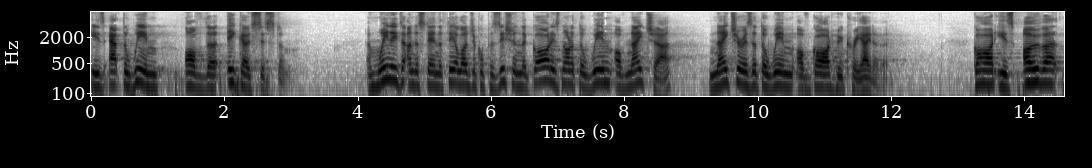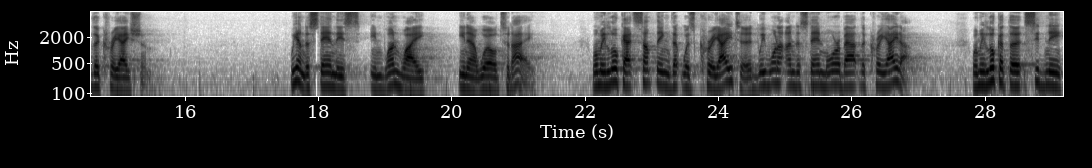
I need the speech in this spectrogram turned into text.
is at the whim of the ecosystem. And we need to understand the theological position that God is not at the whim of nature, nature is at the whim of God who created it. God is over the creation. We understand this in one way in our world today. When we look at something that was created, we want to understand more about the creator. When we look at the Sydney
